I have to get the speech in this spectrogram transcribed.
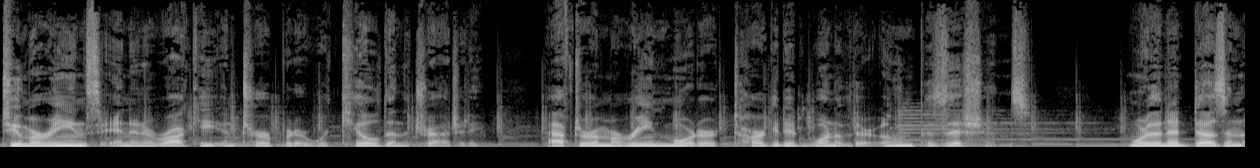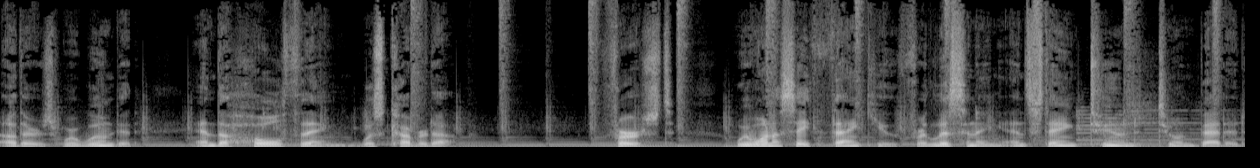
Two Marines and an Iraqi interpreter were killed in the tragedy after a Marine mortar targeted one of their own positions. More than a dozen others were wounded, and the whole thing was covered up. First, we want to say thank you for listening and staying tuned to Embedded.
